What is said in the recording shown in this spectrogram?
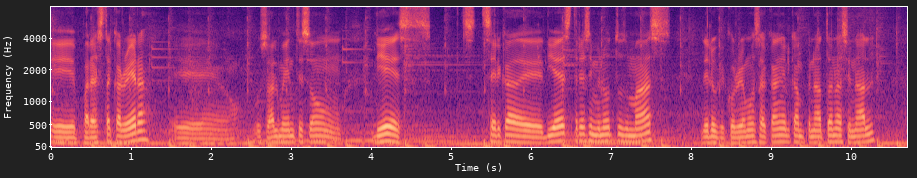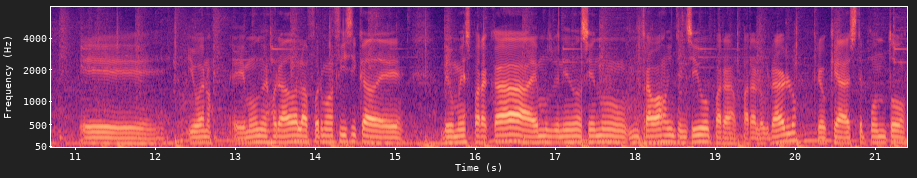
eh, para esta carrera. Eh, usualmente son 10, cerca de 10, 13 minutos más de lo que corremos acá en el Campeonato Nacional. Eh, y bueno, hemos mejorado la forma física de de un mes para acá hemos venido haciendo un trabajo intensivo para, para lograrlo. Creo que a este punto,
